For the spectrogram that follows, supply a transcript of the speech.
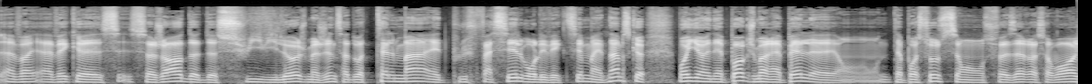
avec euh, ce genre de, suivi-là, j'imagine, ça doit tellement être plus facile pour les victimes maintenant. Parce que moi, il y a une époque, je me rappelle, on n'était pas sûr si on se faisait recevoir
